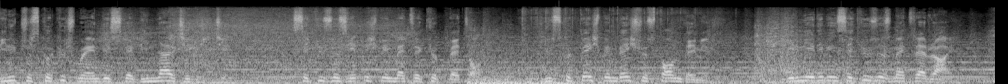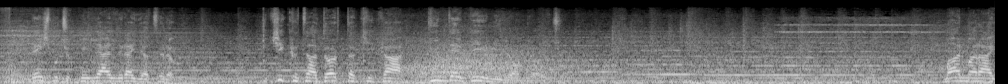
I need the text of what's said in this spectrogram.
1343 mühendis ve binlerce işçi. 870 bin metreküp beton. 145.500 ton demir. 27.800 metre ray. 5,5 milyar lira yatırım. İki kıta 4 dakika, günde 1 milyon yolcu. Marmaray,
